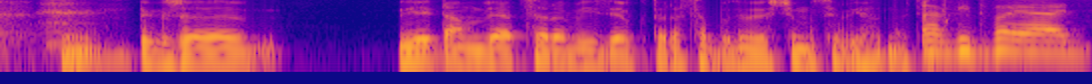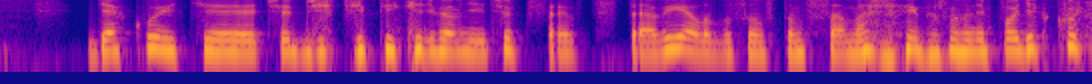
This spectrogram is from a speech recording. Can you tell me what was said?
Takže je tam viacero víziev, ktoré sa budú ešte musieť vyhodnotiť. A vy dvaja ďakujete chat GPT, keď vám niečo pre, spraví, alebo som v tom sama, že normálne poďakujem.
